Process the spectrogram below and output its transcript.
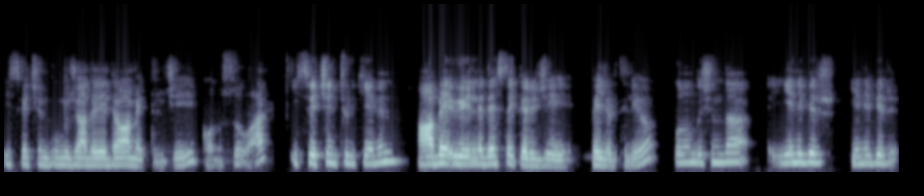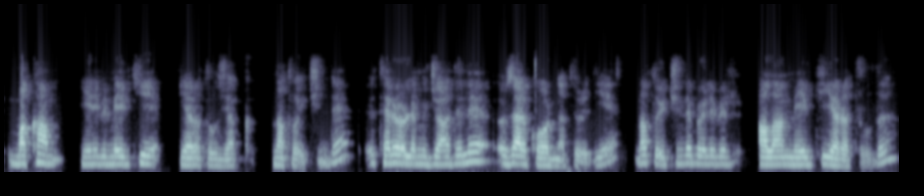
İsveç'in bu mücadeleye devam ettireceği konusu var. İsveç'in Türkiye'nin AB üyeliğine destek vereceği belirtiliyor. Bunun dışında yeni bir yeni bir makam, yeni bir mevki yaratılacak NATO içinde. Terörle mücadele özel koordinatörü diye. NATO içinde böyle bir alan mevki yaratıldı.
